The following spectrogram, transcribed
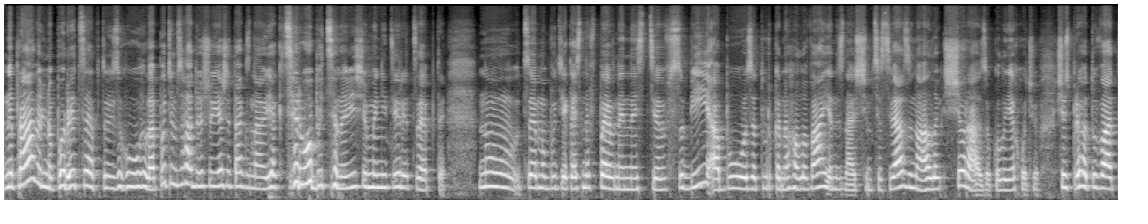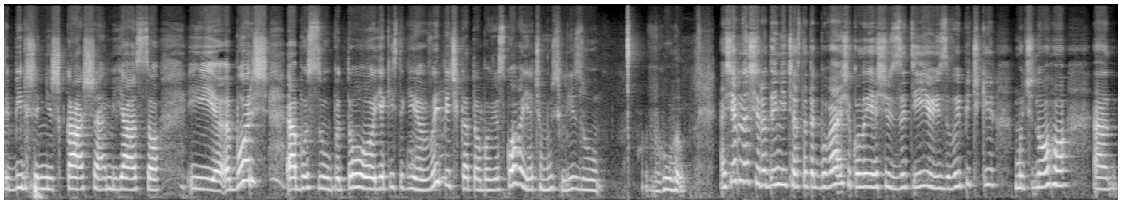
неправильно по рецепту із Гугла. Потім згадую, що я ж і так знаю, як це робиться, навіщо мені ті рецепти. Ну, це, мабуть, якась невпевненість в собі або затуркана голова. Я не знаю, з чим це зв'язано, але щоразу, коли я хочу щось приготувати більше, ніж каша, м'ясо і е, борщ або супи, то якісь такі випічка, то обов'язково я чомусь лізу в Google. А ще в нашій родині часто так буває, що коли я щось затію із випічки мучного,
